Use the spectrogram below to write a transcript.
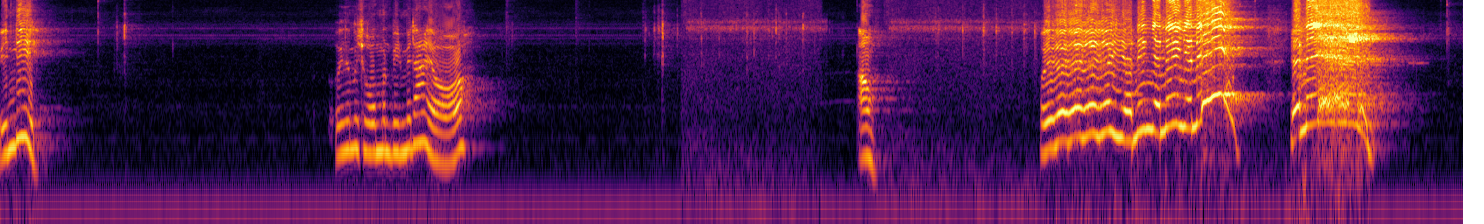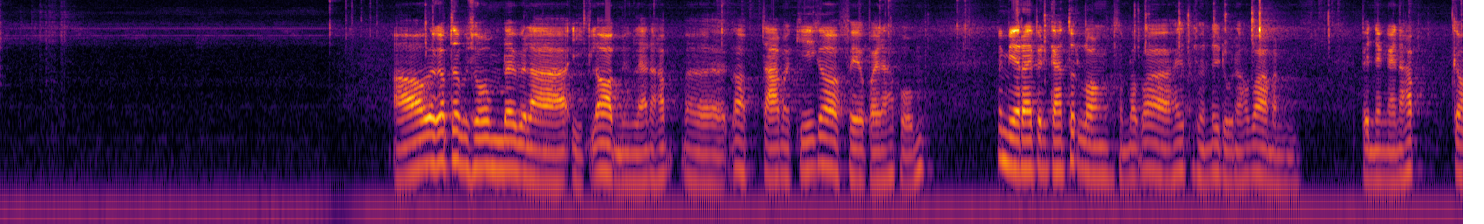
บินดิเอ้ยท่านผู้ชมมันบินไม่ได้เหรอ เอาเฮ้ยเฮ้ยเฮ้ยเฮ้ยเฮ้ยอย่านิ่งอย่านิ่งอย่านิ่งอย่านิ่งเอาเลยครับท่านผู้ชมได้เวลาอีกรอบหนึ่งแล้วนะครับเอ่อรอบตามเมื่อกี้ก็เฟลไปนะครับผม ไม่มีอะไรเป็นการทดลองสำหรับว่าให้ผู้ชมได้ดูนะครับว่ามันเป็นยังไงนะครับ ก็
